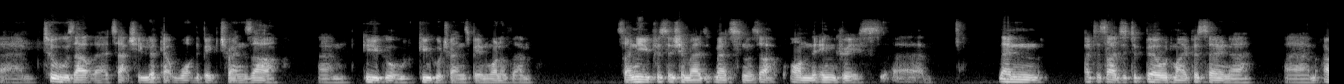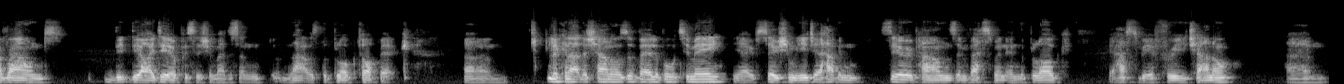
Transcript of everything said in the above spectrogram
um, tools out there to actually look at what the big trends are. Um, Google Google Trends being one of them. So I knew precision med- medicine was up on the increase. Uh, then I decided to build my persona um, around the, the idea of precision medicine. And that was the blog topic. Um, looking at the channels available to me, you know, social media, having zero pounds investment in the blog, it has to be a free channel. Um,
